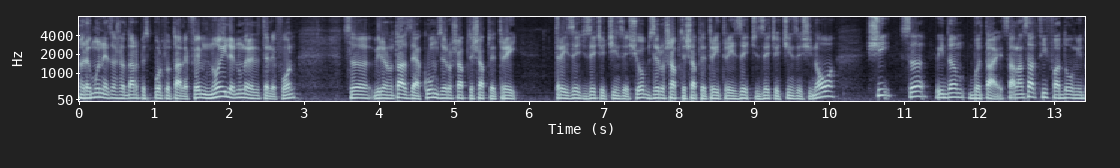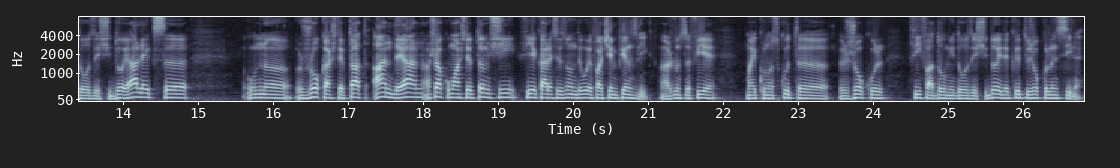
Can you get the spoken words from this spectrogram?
Rămâneți așadar pe Sport Total FM, noile numere de telefon, să vi le notați de acum 0773 30 10 58, 0773 30 10 59 și să îi dăm bătaie. S-a lansat FIFA 2022, Alex, uh, un uh, joc așteptat an de an, așa cum așteptăm și fiecare sezon de UEFA Champions League. A ajuns să fie mai cunoscut uh, jocul FIFA 2022 decât jocul în sine.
